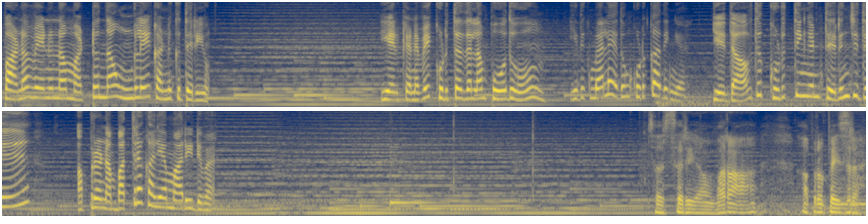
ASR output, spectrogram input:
பணம் வேணும்னா மட்டும்தான் உங்களே கண்ணுக்கு தெரியும். ஏற்கனவே கொடுத்ததெல்லாம் போதும். இதுக்கு மேல எதுவும் கொடுக்காதீங்க. ஏதாவது கொடுத்தீங்கன்னு தெரிஞ்சுது அப்புறம் நான் பத்திரகாளியா மாறிடுவேன். சரி சரி அவன் வரான். அப்புறம் பேசுகிறேன்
